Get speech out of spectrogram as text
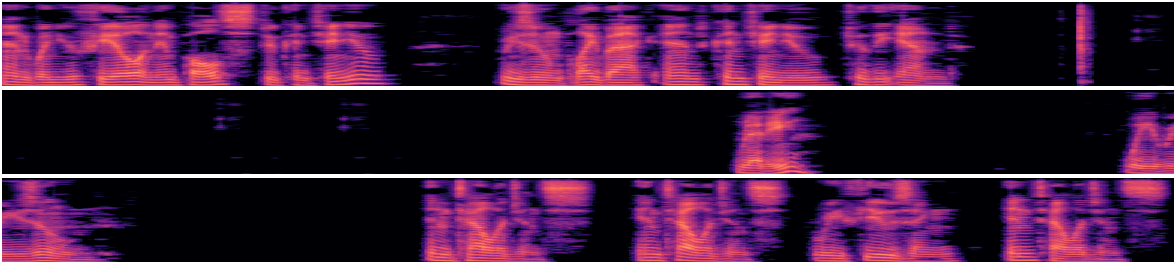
And when you feel an impulse to continue, resume playback and continue to the end. Ready? We resume. Intelligence, intelligence, refusing intelligence.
